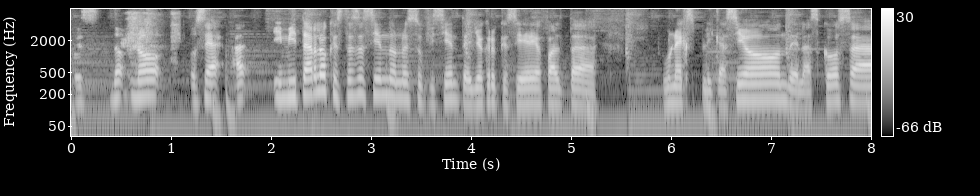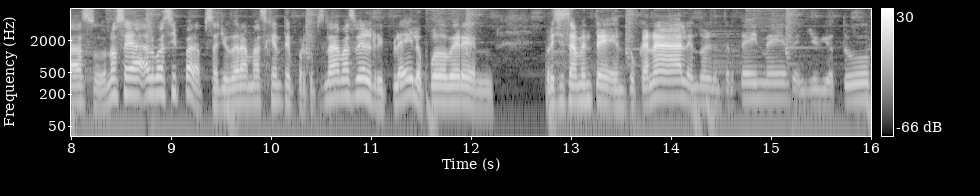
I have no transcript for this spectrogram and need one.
pues no, no, o sea, imitar lo que estás haciendo no es suficiente. Yo creo que sí haría falta una explicación de las cosas o no sé, algo así para pues, ayudar a más gente, porque pues nada más ver el replay lo puedo ver en precisamente en tu canal, en Duel Entertainment, en YouTube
